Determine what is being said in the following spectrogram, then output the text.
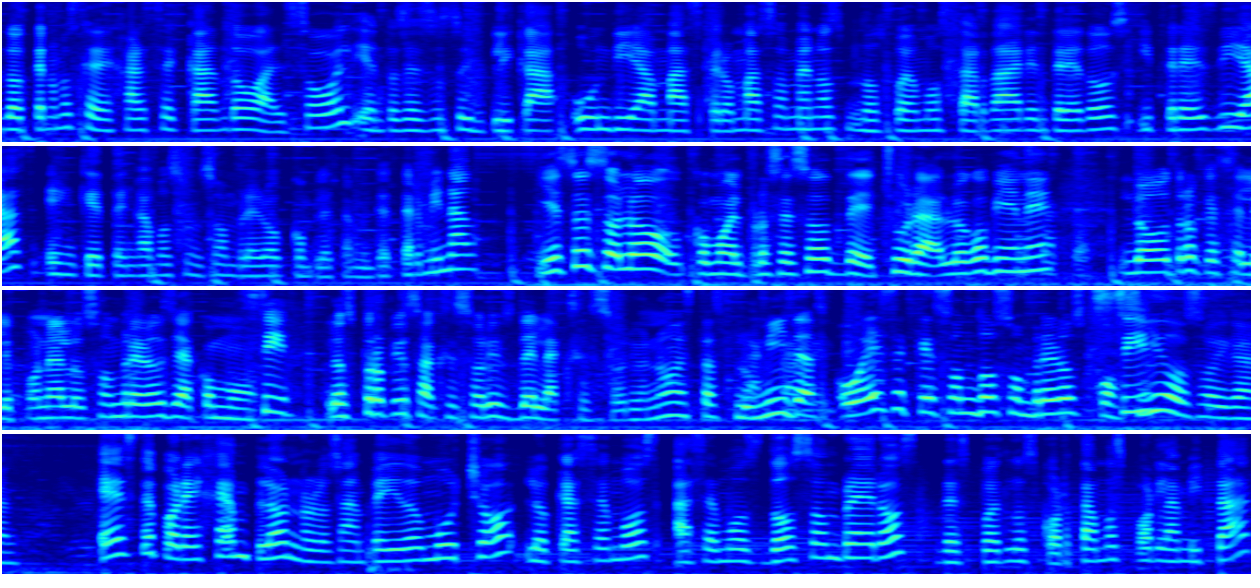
lo tenemos que dejar secando al sol y entonces eso implica un día más, pero más o menos nos podemos tardar entre dos y tres días en que tengamos un sombrero completamente terminado. Y eso es solo como el proceso de hechura. Luego viene Exacto. lo otro que se le pone a los sombreros, ya como Sí. los propios accesorios del accesorio, ¿no? Estas plumitas. O ese que son dos sombreros cosidos, oigan. Este, por ejemplo, nos los han pedido mucho. Lo que hacemos, hacemos dos sombreros, después los cortamos por la mitad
